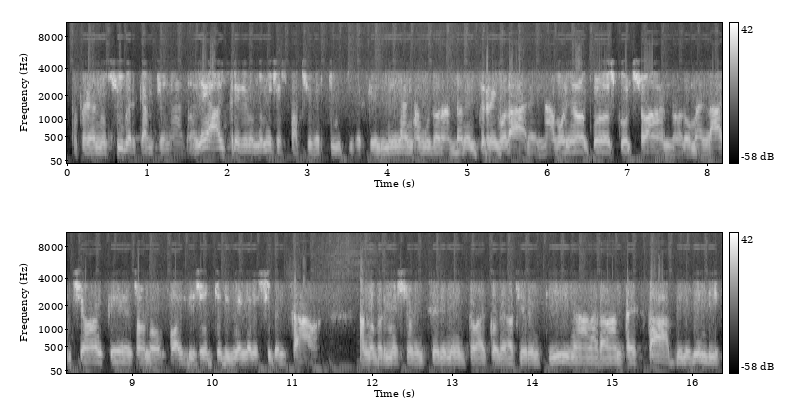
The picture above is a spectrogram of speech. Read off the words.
sta facendo un super campionato. Le altre secondo me c'è spazio per tutti, perché il Milan ha avuto un andamento irregolare, il Napoli non ancora lo scorso anno, Roma e Lazio anche sono un po' al di sotto di quello che si pensava. Hanno permesso l'inserimento ecco, della Fiorentina, l'Atalanta è stabile, quindi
